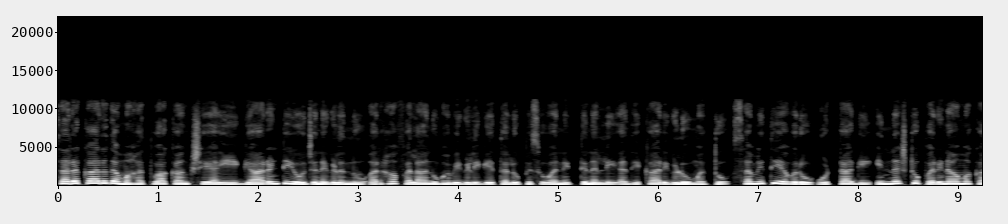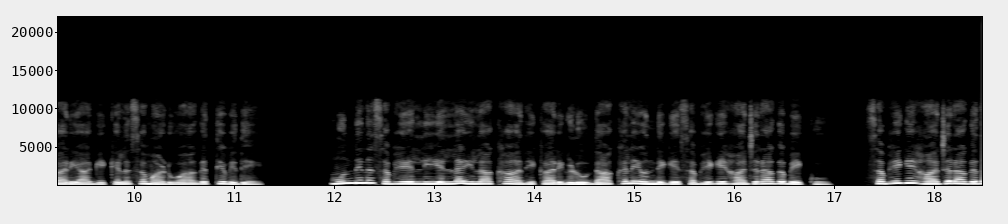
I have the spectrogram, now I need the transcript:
ಸರಕಾರದ ಮಹತ್ವಾಕಾಂಕ್ಷೆಯ ಈ ಗ್ಯಾರಂಟಿ ಯೋಜನೆಗಳನ್ನು ಅರ್ಹ ಫಲಾನುಭವಿಗಳಿಗೆ ತಲುಪಿಸುವ ನಿಟ್ಟಿನಲ್ಲಿ ಅಧಿಕಾರಿಗಳು ಮತ್ತು ಸಮಿತಿಯವರು ಒಟ್ಟಾಗಿ ಇನ್ನಷ್ಟು ಪರಿಣಾಮಕಾರಿಯಾಗಿ ಕೆಲಸ ಮಾಡುವ ಅಗತ್ಯವಿದೆ. ಮುಂದಿನ ಸಭೆಯಲ್ಲಿ ಎಲ್ಲ ಇಲಾಖಾ ಅಧಿಕಾರಿಗಳು ದಾಖಲೆಯೊಂದಿಗೆ ಸಭೆಗೆ ಹಾಜರಾಗಬೇಕು. ಸಭೆಗೆ ಹಾಜರಾಗದ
